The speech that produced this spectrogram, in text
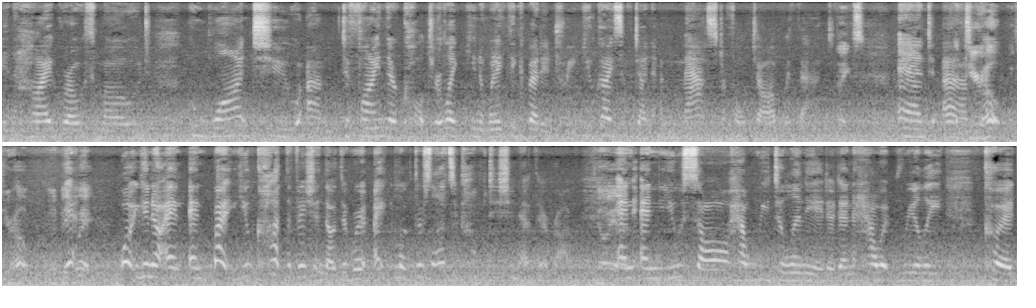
in high growth mode, who want to um, define their culture. Like, you know, when I think about Intrigue, you guys have done a masterful job with that. Thanks. And, um, and to your help, with your help, in a big yeah. way. Well, you know, and, and but you caught the vision though. There were I, look. There's lots of competition out there, Rob. Oh, yeah. And and you saw how we delineated and how it really could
